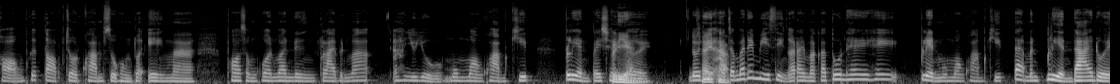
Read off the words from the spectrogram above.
ของเพื่อตอบโจทย์ความสุขของตัวเองมา พอสมควรวันหนึ่งกลายเป็นว่าอะอยู่ๆมุมมองความคิดเปลี่ยนไปเฉเปยลี่ยนเลย โดยที่ใช่ครับอาจจะไม่ได้มีสิ่งอะไรมากระตุ้นให้ให้เปลี่ยนมุมมองความคิด แต่มันเปลี่ยนได้โดย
